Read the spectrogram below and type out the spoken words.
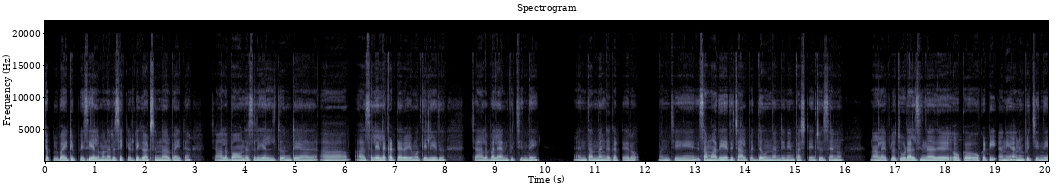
చెప్పులు బయట ఇప్పేసి వెళ్ళమన్నారు సెక్యూరిటీ గార్డ్స్ ఉన్నారు బయట. చాలా బాగుంది అసలు వెళ్తుంటే అసలు ఎలా కట్టారో ఏమో తెలియదు చాలా భలే అనిపించింది ఎంత అందంగా కట్టారో. మంచి సమాధి అయితే చాలా పెద్దగా ఉందండి. నేను ఫస్ట్ టైం చూశాను. నా లైఫ్లో చూడాల్సినది ఒక ఒకటి అని అనిపించింది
